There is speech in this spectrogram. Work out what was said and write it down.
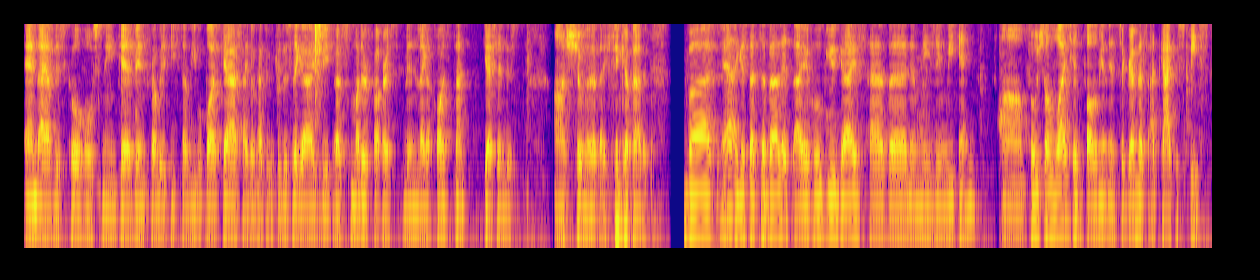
and I have this co-host named Kevin from Batista Vivo podcast. I don't have to introduce the guy because motherfucker's been like a constant guest in this uh, show now that I think about it. But yeah, I guess that's about it. I hope you guys have an amazing weekend. Um, social wise, you can follow me on Instagram. That's at Kagaspace.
